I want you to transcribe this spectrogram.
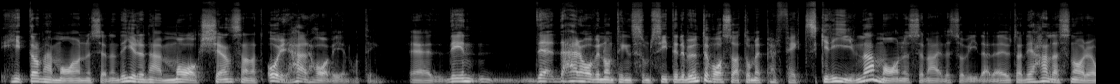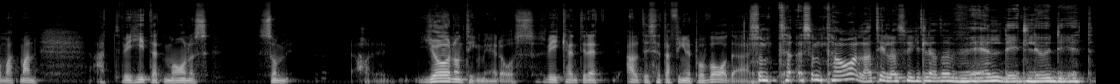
hittar de här manusen, det är ju den här magkänslan att oj, här har vi någonting. Eh, det, är en, det, det här har vi någonting som sitter, det behöver inte vara så att de är perfekt skrivna manusen eller så vidare, utan det handlar snarare om att man, att vi hittar ett manus som gör någonting med oss. Vi kan inte rätt, alltid sätta fingret på vad det är. Som, som talar till oss, vilket låter väldigt luddigt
